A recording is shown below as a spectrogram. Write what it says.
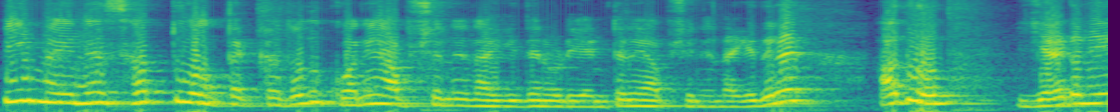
ಪಿ ಮೈನಸ್ ಹತ್ತು ಅಂತಕ್ಕಂಥದ್ದು ಕೊನೆ ಆಪ್ಷನ್ ಏನಾಗಿದೆ ನೋಡಿ, ಎಂಟನೇ ಆಪ್ಷನ್ ಏನಾಗಿದೆ ಅದು ಎರಡನೇ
